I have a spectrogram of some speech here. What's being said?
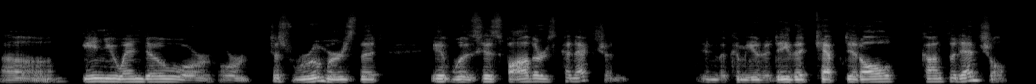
uh, innuendo or or just rumors that it was his father's connection in the community that kept it all confidential.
